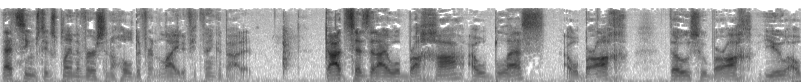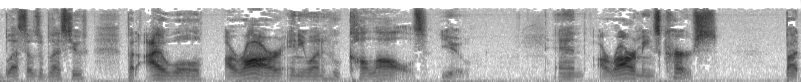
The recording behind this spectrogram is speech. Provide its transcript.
That seems to explain the verse in a whole different light if you think about it. God says that I will bracha, I will bless, I will brach those who barach you, I will bless those who bless you, but I will arar anyone who kalals you. And arar means curse, but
